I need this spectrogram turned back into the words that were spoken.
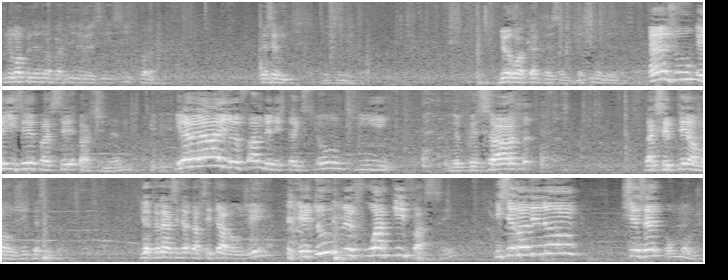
Nous lirons peut-être la partie du verset ici. Voilà. Verset 8. Verset 8. 2 rois 4, verset 8. Merci, mon Dieu. Un jour, Élisée passait par Sunem. Il avait là une femme de distinction qui le pressa d'accepter à manger. Il a d'accepter à manger. Et toutes les fois qu'il passait, il se rendait donc chez elle pour manger.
